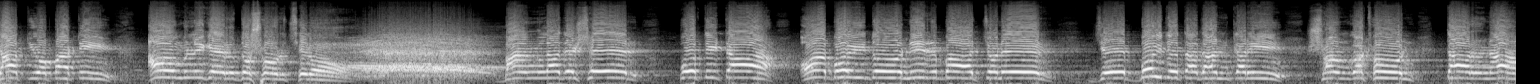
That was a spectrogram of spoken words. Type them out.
জাতীয় পার্টি আওয়ামী লীগের দোসর ছিল। বাংলাদেশের প্রতিটা অবৈধ নির্বাচনের যে বৈধতা দানকারী সংগঠন, তার নাম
